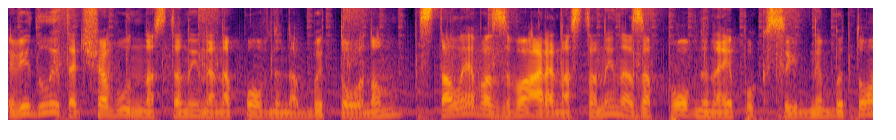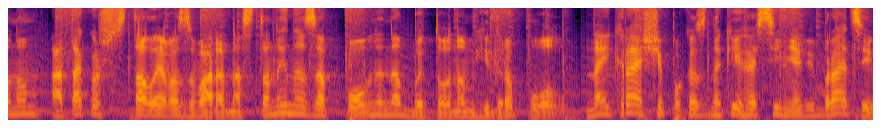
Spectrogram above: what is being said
відлита чавунна станина наповнена бетоном, сталева зварена станина заповнена епоксидним бетоном, а також сталева зварена станина заповнена бетоном гідропол. Найкращі показники гасіння вібрацій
